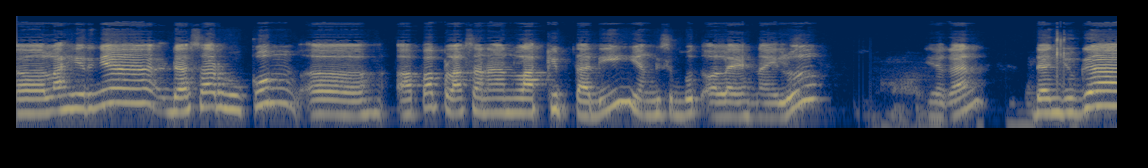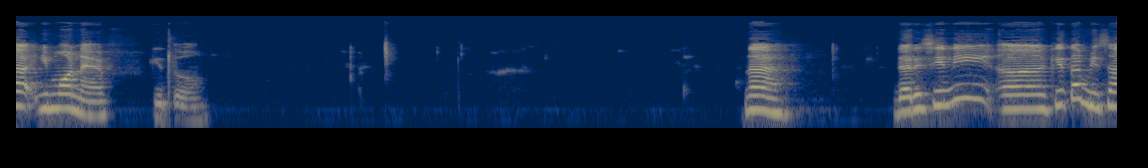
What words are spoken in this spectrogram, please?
uh, lahirnya dasar hukum uh, apa pelaksanaan lakib tadi yang disebut oleh Nailul ya kan? Dan juga Imonef gitu. Nah, dari sini uh, kita bisa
